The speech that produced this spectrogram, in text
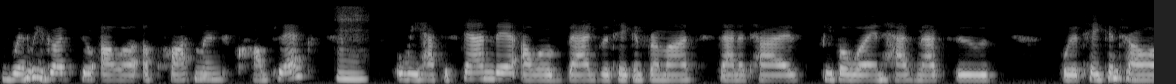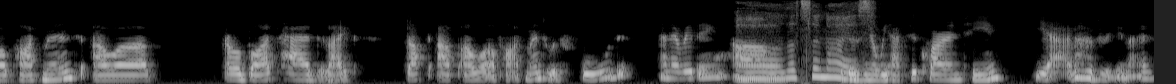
When we got to our apartment complex, Mm. we had to stand there. Our bags were taken from us, sanitized. People were in hazmat suits. We were taken to our apartment. Our our boss had like stocked up our apartment with food and everything. Oh, Um, that's so nice. because you know we had to quarantine. Yeah, that was really nice.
